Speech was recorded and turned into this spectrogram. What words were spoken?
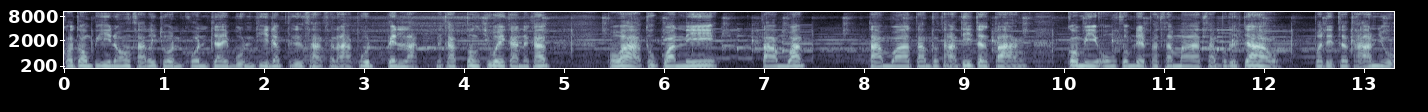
ก็ต้องพี่น้องสาธุชนคนใจบุญที่นับถือศาสนาพุทธเป็นหลักนะครับ ต้องช่วยกันนะครับ เพราะว่าทุกวันนี้ตามวัดตามวาตามสถานที่ต่างๆ ก็มีองค์สมเด็จพระสัมมาสัมพุทธเจ้าประดิษฐานอยู่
